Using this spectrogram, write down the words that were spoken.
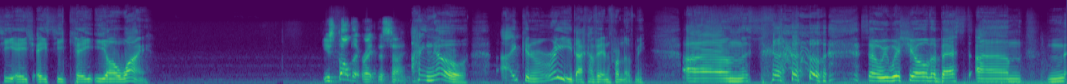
T H A C K E R Y. You spelled it right this time. I know. I can read. I have it in front of me. Um, so, so we wish you all the best. Um, n-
